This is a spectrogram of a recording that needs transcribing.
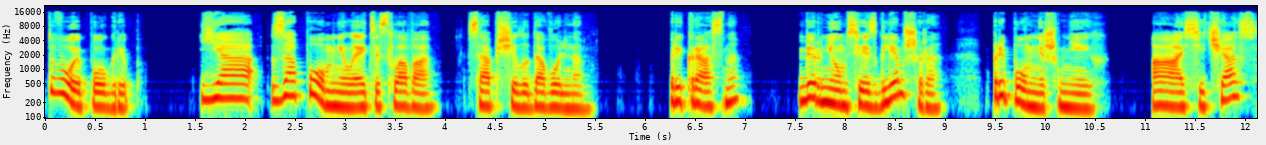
твой погреб». «Я запомнила эти слова», — сообщила довольно. «Прекрасно. Вернемся из Глемшира, припомнишь мне их. А сейчас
